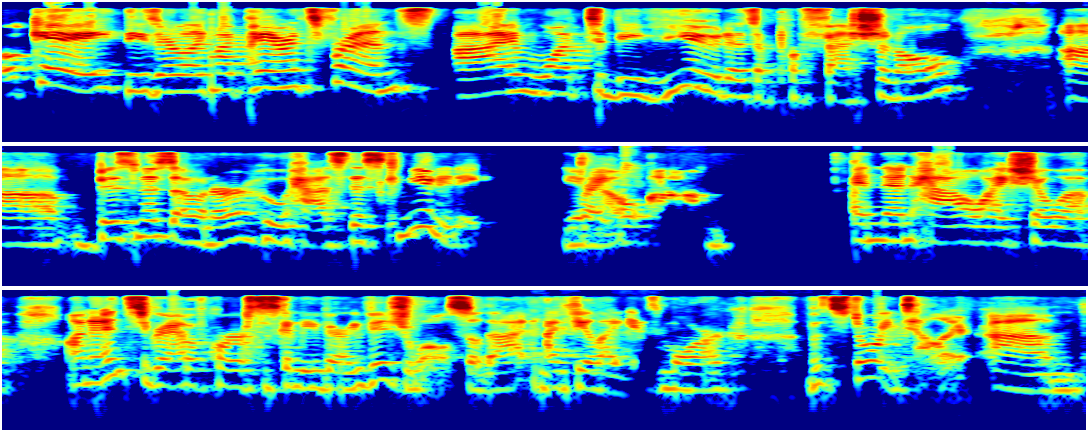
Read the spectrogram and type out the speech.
okay, these are like my parents' friends. I want to be viewed as a professional uh, business owner who has this community. You right. know, um, and then how I show up on Instagram, of course, is going to be very visual. So that I feel like is more of a storyteller. Um,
